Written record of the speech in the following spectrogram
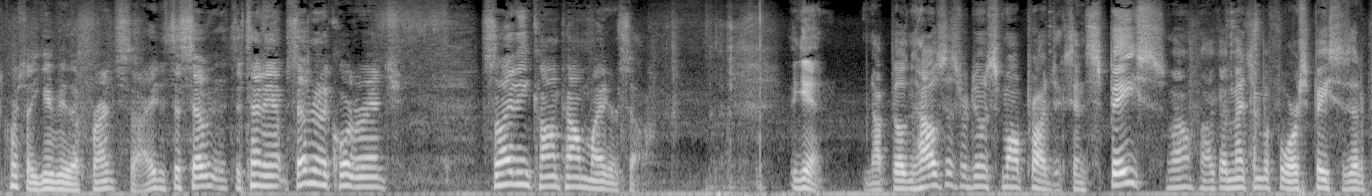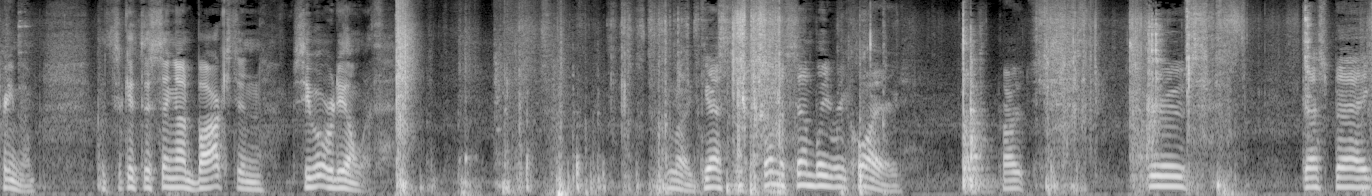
Of course, I give you the front side. It's a seven. It's a 10 amp, seven and a quarter inch sliding compound miter saw. Again, not building houses. We're doing small projects. And space, well, like I mentioned before, space is at a premium. Let's get this thing unboxed and see what we're dealing with. I'm gonna guess there's some assembly required. Parts, screws, dust bag,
